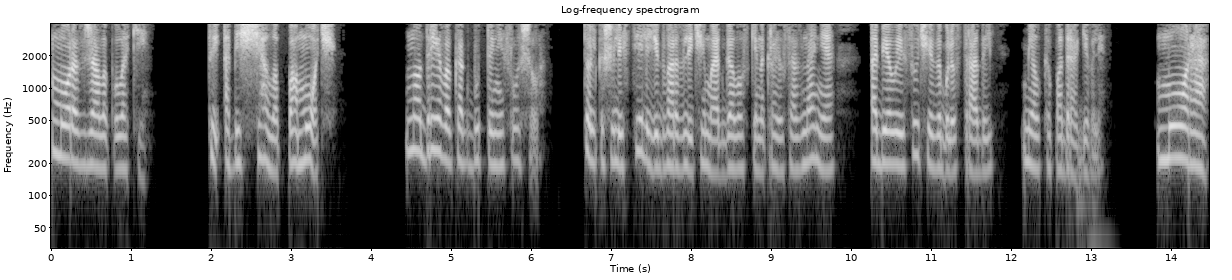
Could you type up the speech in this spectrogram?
Мора сжала кулаки. «Ты обещала помочь!» Но древо как будто не слышало. Только шелестели едва различимые отголоски на краю сознания, а белые сучья за балюстрадой мелко подрагивали. «Мора!»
